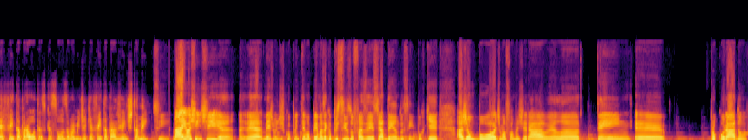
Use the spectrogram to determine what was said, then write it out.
é feita pra outras pessoas, é uma mídia que é feita pra gente também. Sim. Ah, e hoje em dia, é, mesmo, desculpa interromper, mas é que eu preciso fazer esse adendo, assim, porque a Jambô, de uma forma geral, ela tem é, procurado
